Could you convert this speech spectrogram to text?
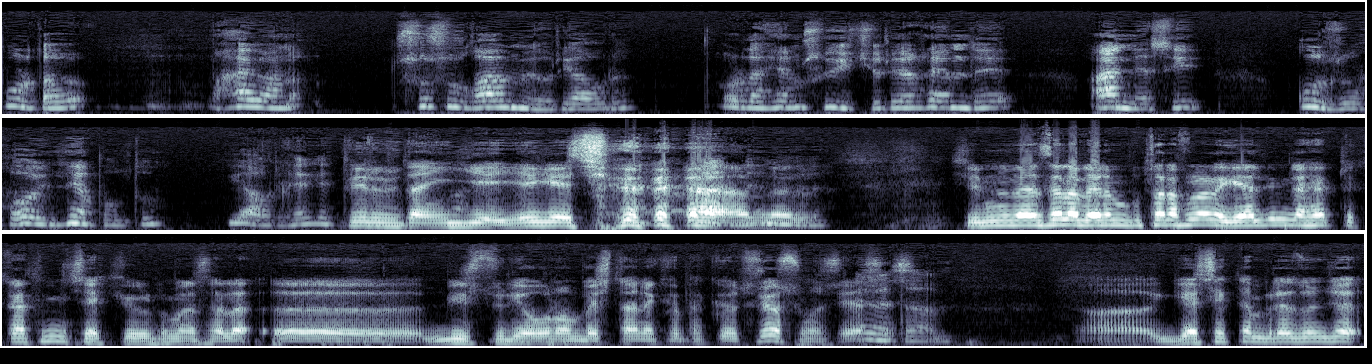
Burada hayvan susuz kalmıyor yavru. Orada hem su içiriyor hem de annesi kuzu, koyun ne buldu yavruya getiriyor. Birbirinden yiye yiye geçiyor. Anladım. Şimdi mesela benim bu taraflara geldiğimde hep dikkatimi çekiyordu mesela. Ee, bir sürüye 10-15 tane köpek götürüyorsunuz ya Evet siz. abi. Aa, Gerçekten biraz önce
